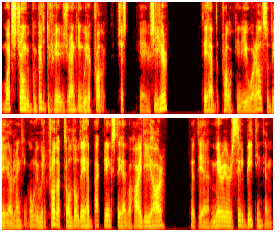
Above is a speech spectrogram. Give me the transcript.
much stronger competitor here is ranking with a product. Just, yeah, you see here, they have the product in the URL. So they are ranking only with a product. Although they have backlinks, they have a high DR, but yeah, Merrier is still beating them.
